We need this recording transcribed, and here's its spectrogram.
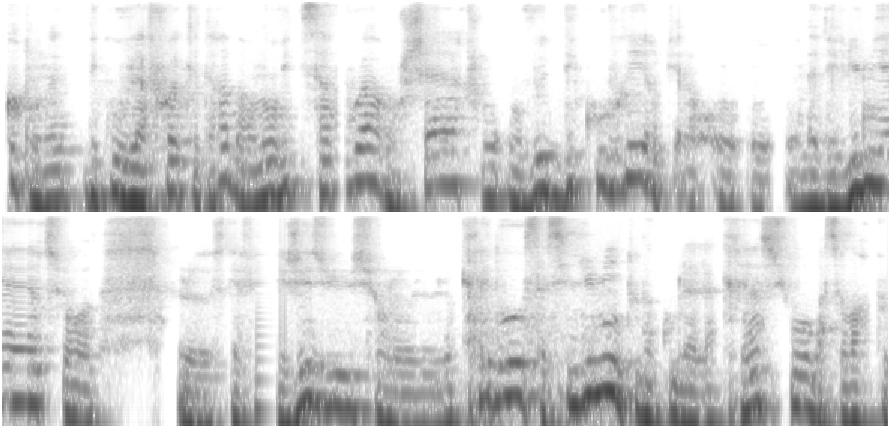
quand on découvre la foi, etc., ben, on a envie de savoir, on cherche, on, veut découvrir. Puis alors, on, a des lumières sur ce qu'a fait Jésus, sur le, credo, ça s'illumine tout d'un coup. La, création, on va savoir que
